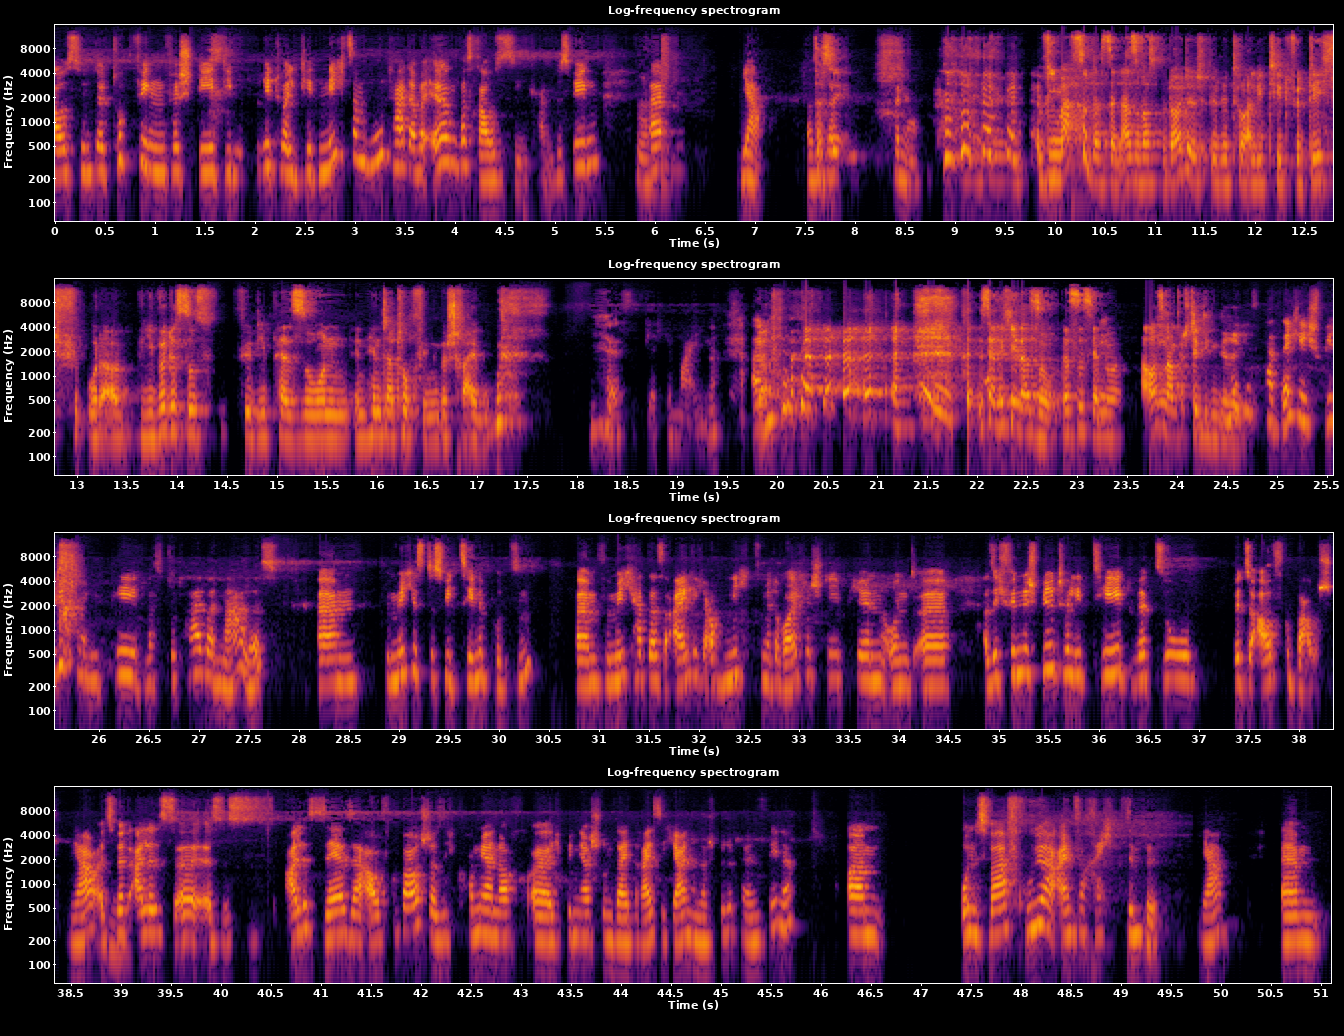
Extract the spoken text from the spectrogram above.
aus Hintertupfingen versteht, die mit Spiritualität nichts am Hut hat, aber irgendwas rausziehen kann. Deswegen, mhm. äh, ja. Also Deswegen, Genau. wie machst du das denn? Also was bedeutet Spiritualität für dich oder wie würdest du es für die Person in Hintertupfingen beschreiben? Ja, das ist vielleicht gemein, ne? Ja. Ähm. ist ja nicht jeder so. Das ist ja nur Ausnahmen bestätigen die Regel. ist tatsächlich Spiritualität was total Banales. Ähm, für mich ist das wie Zähneputzen. Ähm, für mich hat das eigentlich auch nichts mit Räucherstäbchen und äh, also ich finde, Spiritualität wird so wird so aufgebauscht. Ja, es wird alles, äh, es ist alles sehr, sehr aufgebauscht. Also ich komme ja noch, äh, ich bin ja schon seit 30 Jahren in der spirituellen Szene. Ähm, und es war früher einfach recht simpel. Ja. Ähm,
